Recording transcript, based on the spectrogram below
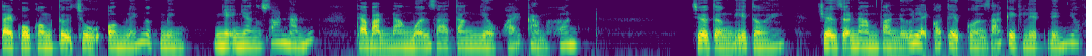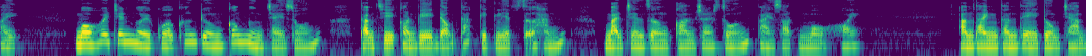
Tay cô không tự chủ ôm lấy ngực mình, nhẹ nhàng xoa nắn, theo bản năng muốn gia tăng nhiều khoái cảm hơn. Chưa từng nghĩ tới, chuyện giữa nam và nữ lại có thể cuồng giá kịch liệt đến như vậy. Mồ hôi trên người của Khương Trường không ngừng chảy xuống, thậm chí còn vì động tác kịch liệt giữa hắn, mà trên giường còn rơi xuống vài giọt mồ hôi. Âm thanh thân thể đụng chạm,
